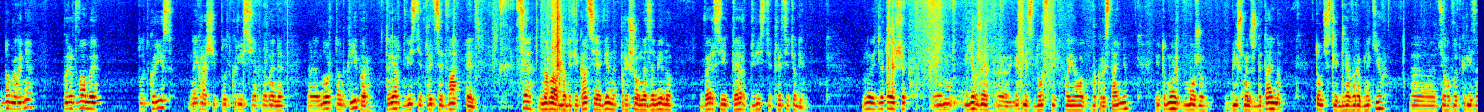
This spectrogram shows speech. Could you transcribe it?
Доброго дня. Перед вами плиткоріз, найкращий плиткоріз, як на мене, е, Norton Clipper TR232L. Це нова модифікація, він прийшов на заміну версії TR231. Ну і для того, щоб е, є вже е, якийсь досвід по його використанню, і тому можу більш-менш детально, в тому числі для виробників е, цього плиткріза,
